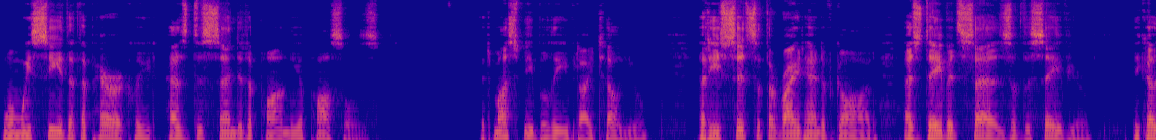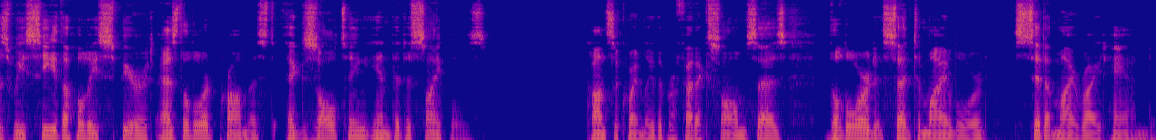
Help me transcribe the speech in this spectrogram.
when we see that the Paraclete has descended upon the apostles. It must be believed, I tell you, that he sits at the right hand of God, as David says of the Saviour, because we see the Holy Spirit, as the Lord promised, exalting in the disciples. Consequently, the prophetic psalm says, The Lord said to my Lord, Sit at my right hand.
